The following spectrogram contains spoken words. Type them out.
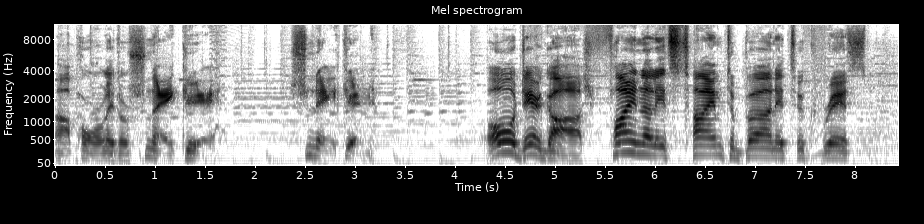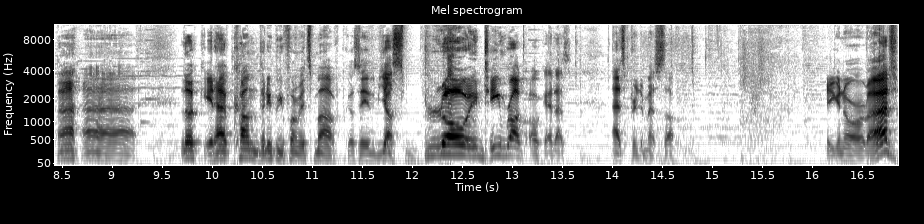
Ah, poor little snakey. Snaking. Oh dear gosh, finally it's time to burn it to crisp. Look, it have come dripping from its mouth because it's just blowing Team Rock. Okay, that's that's pretty messed up. Ignore that.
